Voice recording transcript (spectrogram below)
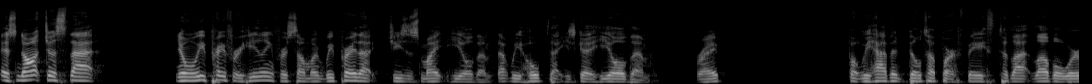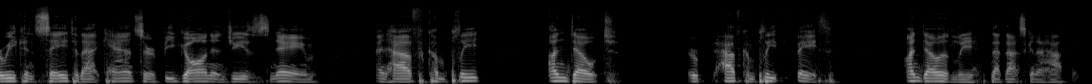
it's not just that, you know, when we pray for healing for someone, we pray that Jesus might heal them, that we hope that he's going to heal them, right? but we haven't built up our faith to that level where we can say to that cancer, Be gone in Jesus' name, and have complete undoubt or have complete faith, undoubtedly, that that's going to happen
